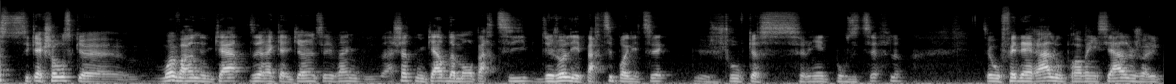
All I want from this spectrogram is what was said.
c'est quelque chose que moi vendre une carte dire à quelqu'un tu sais achète une carte de mon parti déjà les partis politiques je trouve que c'est rien de positif là au fédéral au provincial je le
